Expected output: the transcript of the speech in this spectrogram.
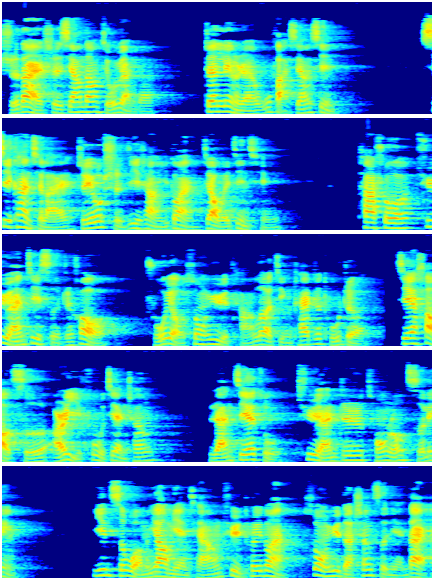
时代是相当久远的，真令人无法相信。细看起来，只有《史记》上一段较为近情。他说屈原既死之后，除有宋玉、唐乐、景差之徒者，皆好辞而以父见称，然皆祖屈原之从容辞令。因此，我们要勉强去推断宋玉的生死年代，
